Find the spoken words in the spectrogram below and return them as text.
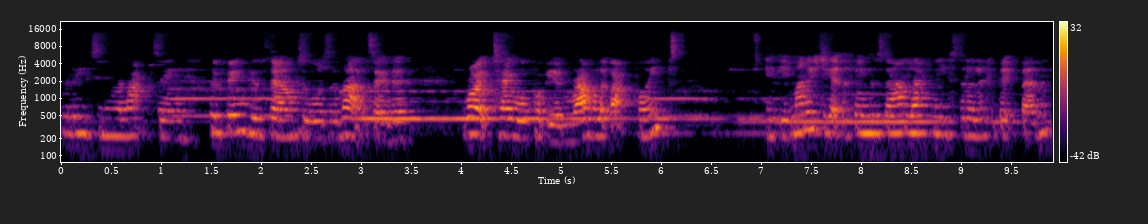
releasing, relaxing the fingers down towards the mat. So the right toe will probably unravel at that point. If you've managed to get the fingers down, left knee still a little bit bent,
